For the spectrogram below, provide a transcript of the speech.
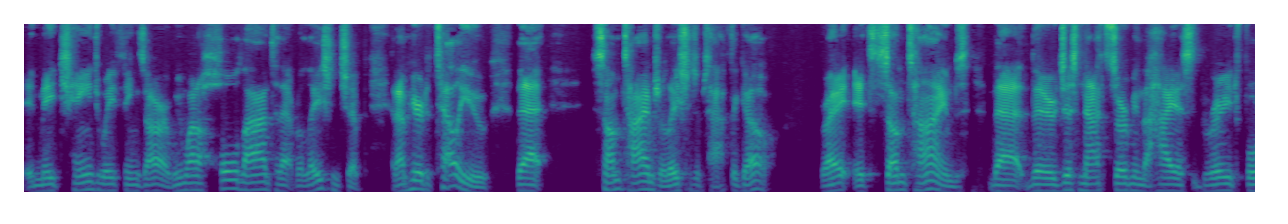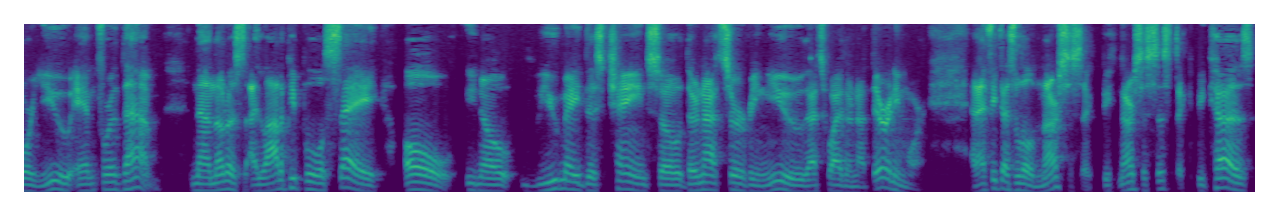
It may change the way things are. We want to hold on to that relationship. And I'm here to tell you that sometimes relationships have to go right? It's sometimes that they're just not serving the highest grade for you and for them. Now, notice a lot of people will say, oh, you know, you made this change, so they're not serving you. That's why they're not there anymore. And I think that's a little narcissistic, narcissistic because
